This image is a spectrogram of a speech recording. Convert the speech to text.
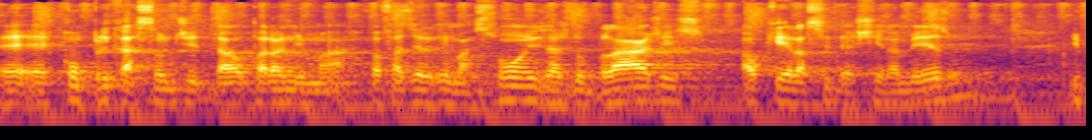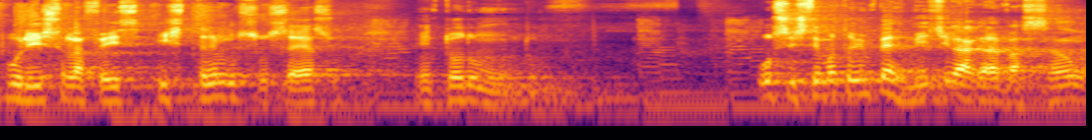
é, complicação digital para animar, para fazer animações, as dublagens, ao que ela se destina mesmo, e por isso ela fez extremo sucesso em todo o mundo. O sistema também permite a gravação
